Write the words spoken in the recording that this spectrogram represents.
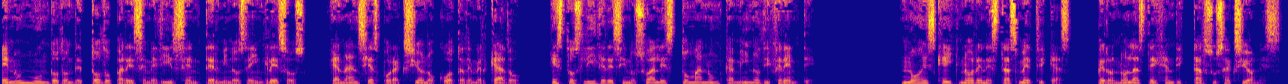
En un mundo donde todo parece medirse en términos de ingresos, ganancias por acción o cuota de mercado, estos líderes inusuales toman un camino diferente. No es que ignoren estas métricas, pero no las dejan dictar sus acciones.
